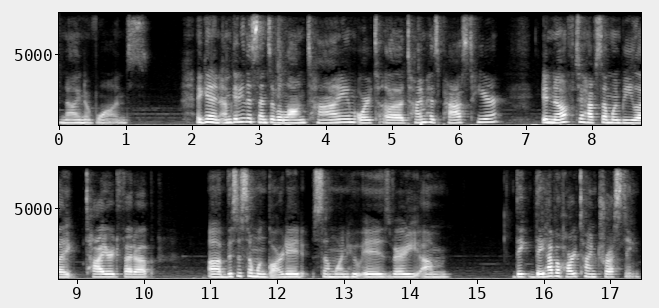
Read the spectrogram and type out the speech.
Nine of Wands. Again, I'm getting the sense of a long time or uh, time has passed here. Enough to have someone be like tired, fed up. Um, this is someone guarded, someone who is very, um, they, they have a hard time trusting.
